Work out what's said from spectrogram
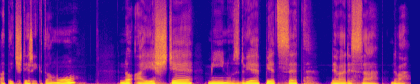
a ty 4 k tomu. No a ještě minus 2, 592.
